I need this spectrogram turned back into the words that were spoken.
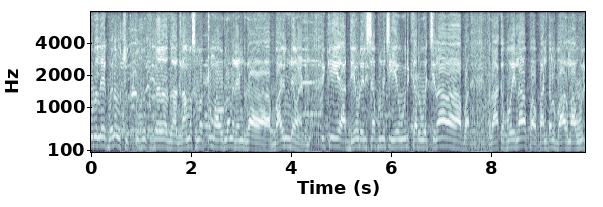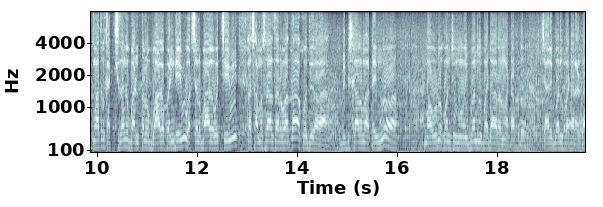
ఊరు లేకపోయినా చుట్టుపక్కల గ్రామస్తులు మొత్తం మా ఊర్లోనే రెండు బావిలు ఉండేవన్నట్టు ఆ దేవుడు వెలిసినప్పటి నుంచి ఏ ఊరికి కరువు వచ్చినా రాక లేకపోయినా పంటలు బాగా మా ఊరికి మాత్రం ఖచ్చితంగా పంటలు బాగా పండేవి వర్షాలు బాగా వచ్చేవి. అలా సంవత్సరాల తర్వాత కొద్దిగా బ్రిటిష్ కాలం ఆ టైంలో మా ఊర్లో కొంచెం ఇబ్బందులు పడ్డారు అనమాట అప్పుడు. చాలా ఇబ్బందులు పడ్డారట.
